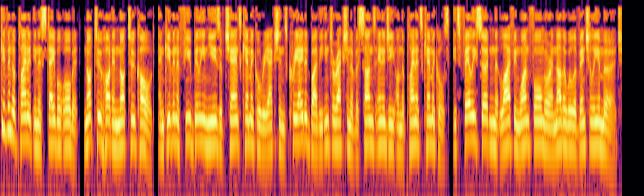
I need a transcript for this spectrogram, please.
Given a planet in a stable orbit, not too hot and not too cold, and given a few billion years of chance chemical reactions created by the interaction of a sun's energy on the planet's chemicals, it's fairly certain that life in one form or another will eventually emerge.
